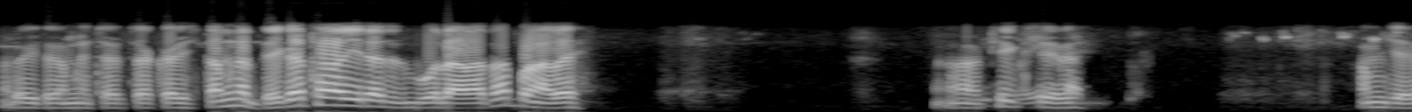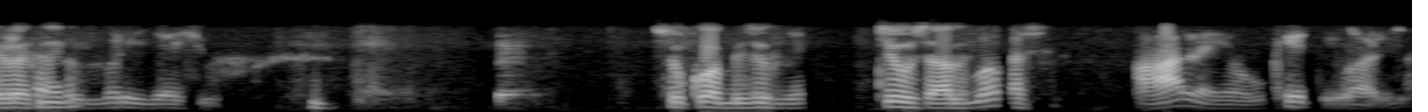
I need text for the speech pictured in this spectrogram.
રહી તો એમને ચર્ચા કરીશ. તમને ભેગા થવા ઈરાદે બોલાવા હતા પણ હવે. હા ઠીક છે હવે. સમજાય વાત નહીં મળી જઈશું. શું કહો બીજું? કેવું ચાલે? બસ હાલે એવું ખેતીવાડી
